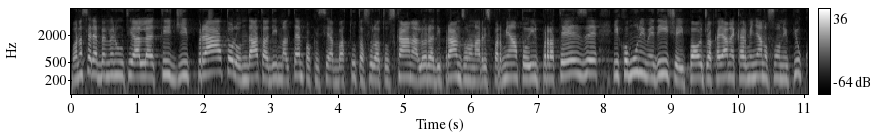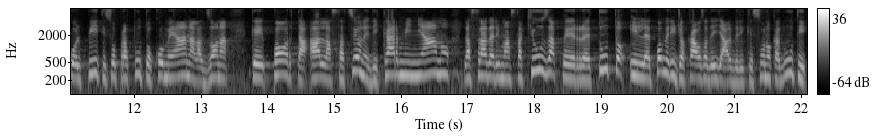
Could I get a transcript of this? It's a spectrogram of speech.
Buonasera e benvenuti al TG Prato. L'ondata di maltempo che si è abbattuta sulla Toscana all'ora di pranzo non ha risparmiato il Pratese. I comuni Medicei, Poggio, Caiano e Carmignano sono i più colpiti, soprattutto come Ana, la zona che porta alla stazione di Carmignano. La strada è rimasta chiusa per tutto il pomeriggio a causa degli alberi che sono caduti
